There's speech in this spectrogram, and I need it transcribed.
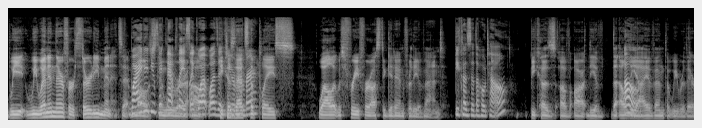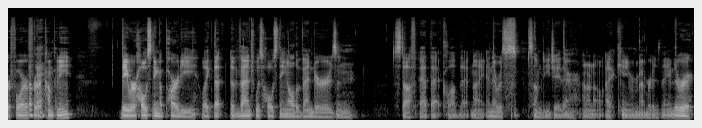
We we went in there for thirty minutes at Why did you pick we that were place? Like, out. what was it? Because that's the place. Well, it was free for us to get in for the event Because of the hotel? because of our the the oh. LDI event that we were there for for a Oh. Company. They were hosting a party, like that event was hosting all the vendors and stuff at that club that night, and there was some DJ there. I don't know, I can't even remember his name. There were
